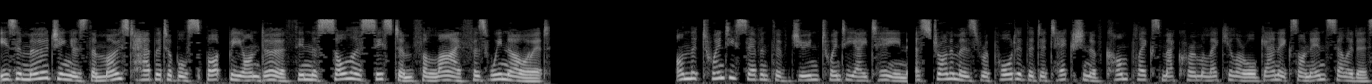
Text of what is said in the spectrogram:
is emerging as the most habitable spot beyond Earth in the Solar System for life as we know it. On 27 June 2018, astronomers reported the detection of complex macromolecular organics on Enceladus.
